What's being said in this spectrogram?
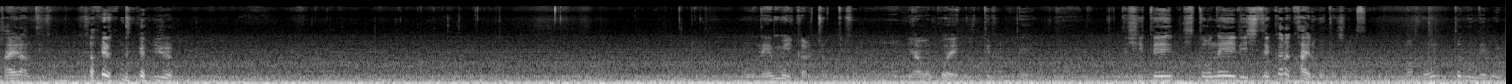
帰らんてか帰らんてかいるもう眠いからちょっとその山公園に行ってからねひて一寝入りしてから帰ることにします。まあ本当に眠い。ま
